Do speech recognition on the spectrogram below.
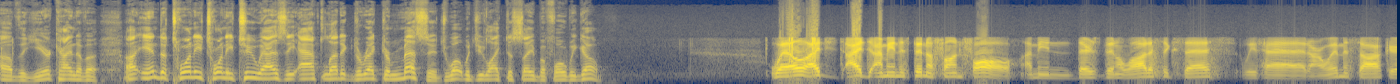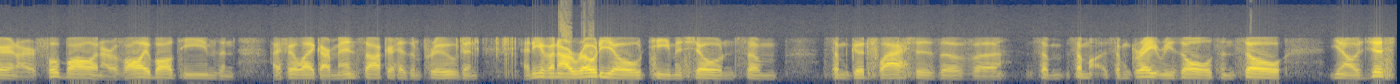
of the year, kind of a uh, end of 2022 as the athletic director message. What would you like to say before we go? Well, I, I, I mean, it's been a fun fall. I mean, there's been a lot of success. We've had our women's soccer and our football and our volleyball teams, and I feel like our men's soccer has improved, and and even our rodeo team has shown some some good flashes of uh, some some some great results. And so, you know, just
